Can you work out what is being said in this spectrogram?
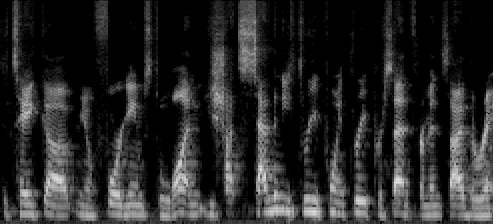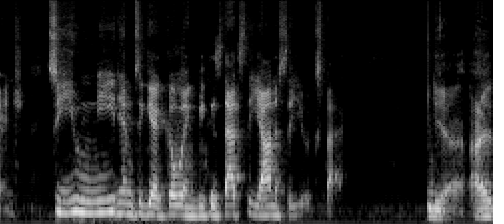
to take, uh, you know, four games to one, he shot 73.3% from inside the range. So you need him to get going because that's the Giannis that you expect. Yeah, I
